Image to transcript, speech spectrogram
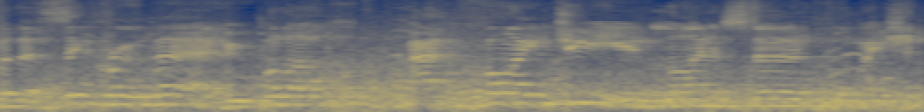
for the synchro pair who pull up at 5G in line astern formation.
